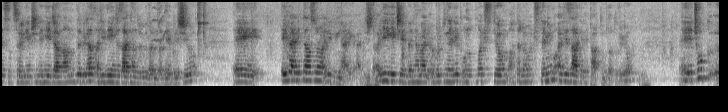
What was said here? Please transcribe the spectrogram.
Nasıl söyleyeyim şimdi heyecanlandım da biraz Ali deyince zaten duygularım da devleşiyor. Ee, evlendikten sonra Ali dünyaya geldi. İşte. Ali'yi geçeyim ben hemen öbür günleri hep unutmak istiyorum, hatırlamak istemiyorum. Ali zaten hep aklımda duruyor. Ee, çok e,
